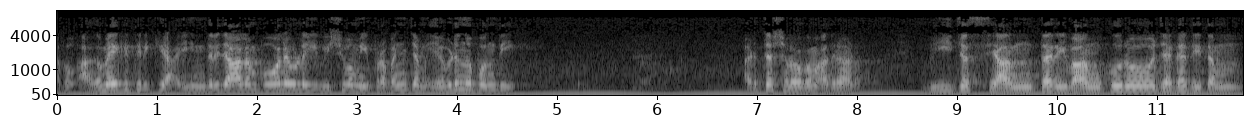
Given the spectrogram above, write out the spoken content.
അപ്പൊ അകമേക്ക് തിരിക്കുക. ഈ ഇന്ദ്രജാലം പോലെയുള്ള ഈ വിശ്വം ഈ പ്രപഞ്ചം എവിടുന്ന് പൊന്തി? അടുത്ത ശ്ലോകം അതിനാണ്. ബീജസ്യാന്തരിവാങ്കുരോ ജഗതിതം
